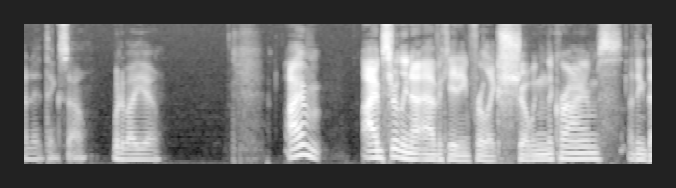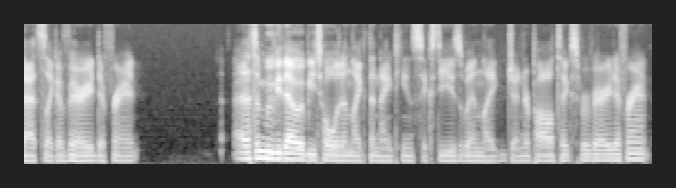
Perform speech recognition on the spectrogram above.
I didn't think so. What about you? I'm I'm certainly not advocating for like showing the crimes. I think that's like a very different that's a movie that would be told in like the 1960s when like gender politics were very different.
